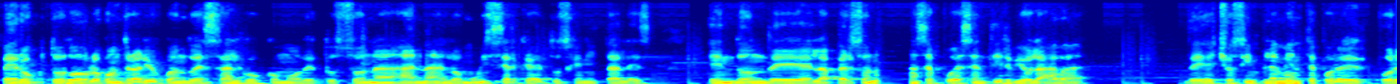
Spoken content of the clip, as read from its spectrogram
Pero todo lo contrario cuando es algo como de tu zona anal o muy cerca de tus genitales, en donde la persona se puede sentir violada. De hecho, simplemente por, por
